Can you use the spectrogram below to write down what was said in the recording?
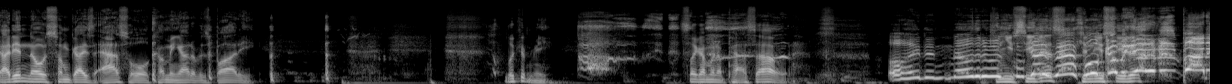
I didn't know some guy's asshole coming out of his body. Look at me. It's like I'm gonna pass out. Oh, I didn't know that it was Can you some see guy's this? Can asshole you see coming this? out of his body.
